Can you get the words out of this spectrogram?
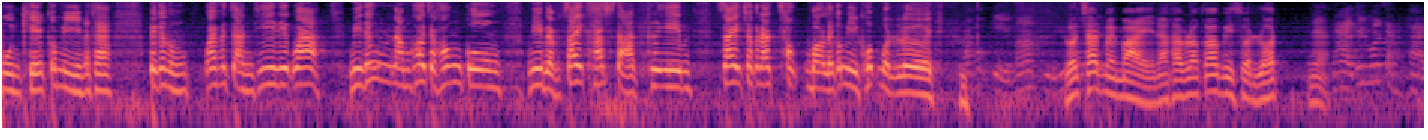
มูนเค้กก็มีนะคะ เป็นขนมไหว้พระจันทร์ที่เรียกว่า มีทั้งนำเข้าจากฮ่องกง มีแบบไส้คัสตาร์ดครีม ไส้ช็อกโกแลตช็อกบอลอะไรก็มีครบหมดเลย รสชาติใหม่ ๆ นะครับ แล้วก็มีส่วนลดเนี่ย ได้ด้วยว่าสั่งผ่าน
